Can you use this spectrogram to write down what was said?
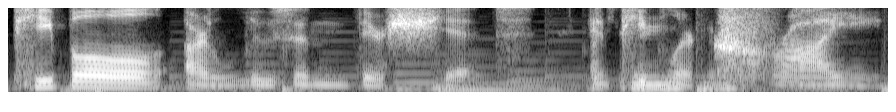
people are losing their shit, and people are crying.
